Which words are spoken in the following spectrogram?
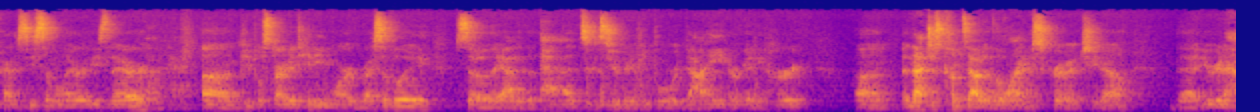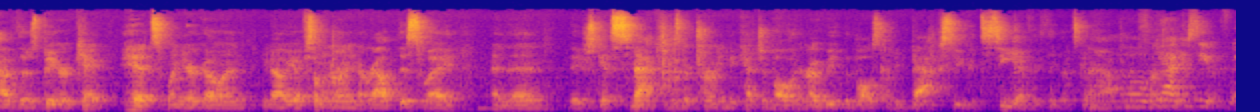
kind of see similarities there. Okay. Um, people started hitting more aggressively, so they added the pads because too many people were dying or getting hurt. Um, and that just comes out of the line of scrimmage, you know, that you're going to have those bigger kick hits when you're going, you know, you have someone running a route this way, and then they just get smacked because they're turning to catch a ball. In rugby, the ball's coming back, so you can see everything that's going to happen in Oh, front yeah, of you. because you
